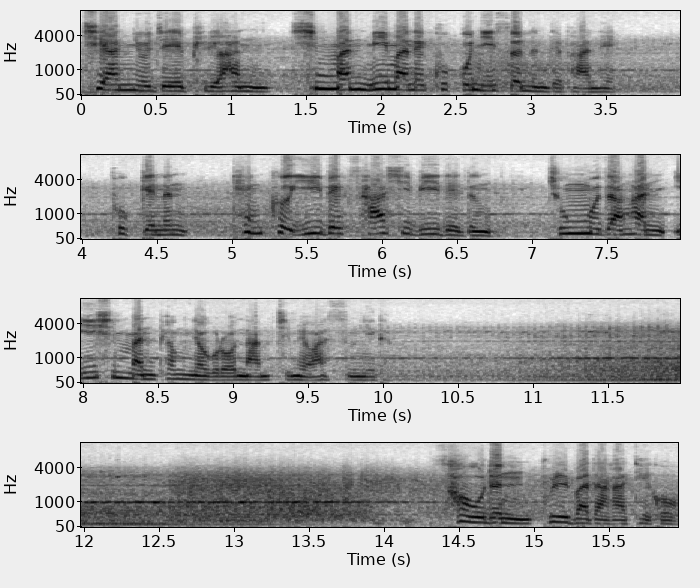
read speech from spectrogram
치안 유지에 필요한 10만 미만의 국군이 있었는데 반해 북계는 탱크 242대 등 중무장한 20만 병력으로 남침해 왔습니다. 서울은 불바다가 되고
